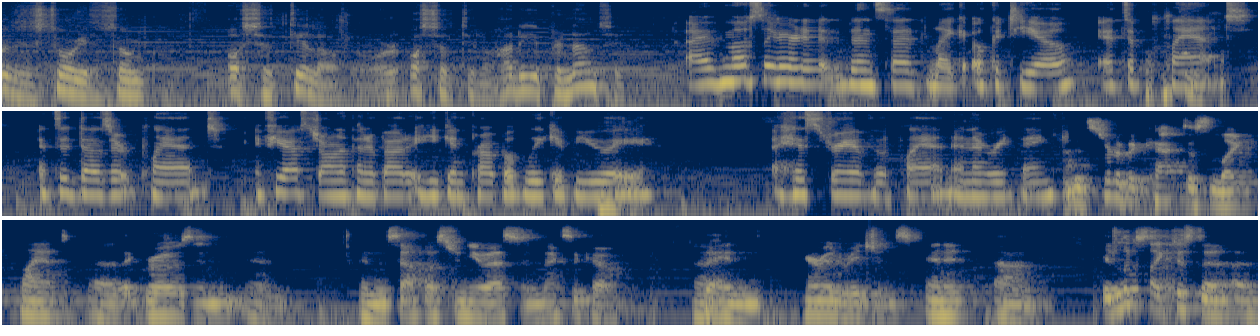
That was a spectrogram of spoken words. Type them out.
What is the story of the song Osotillo or Osotillo? How do you pronounce it? I've mostly heard it been said like ocotillo. It's a plant. It's a desert plant. If you ask Jonathan about it, he can probably give you a a history of the plant and everything. It's sort of a cactus-like plant uh, that grows in, in, in the southwestern U.S. and Mexico, uh, Yeah. in arid regions, and it um, it looks like just a,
